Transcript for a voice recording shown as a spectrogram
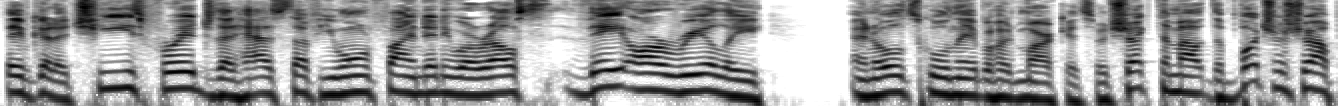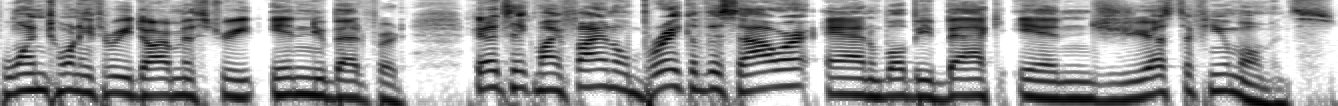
They've got a cheese fridge that has stuff you won't find anywhere else. They are really an old school neighborhood market. So check them out. The Butcher Shop, 123 Dartmouth Street in New Bedford. Got to take my final break of this hour, and we'll be back in just a few moments.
